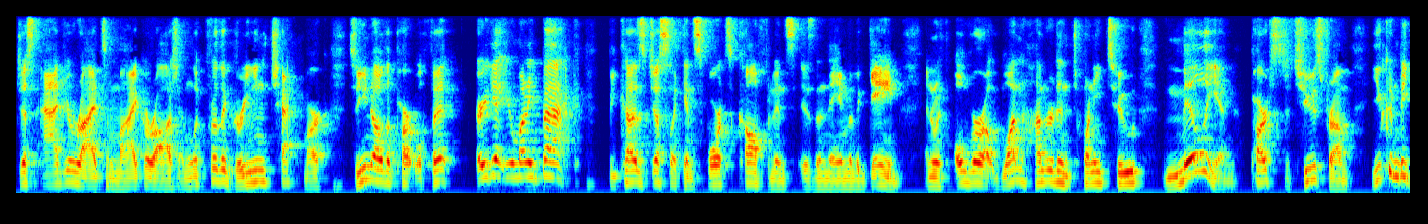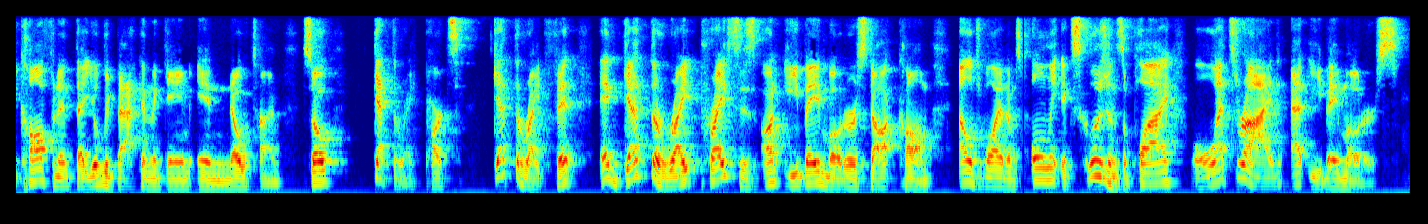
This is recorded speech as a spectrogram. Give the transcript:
Just add your ride to my garage and look for the green check mark so you know the part will fit or you get your money back. Because just like in sports, confidence is the name of the game. And with over 122 million parts to choose from, you can be confident that you'll be back in the game in no time. So get the right parts get the right fit, and get the right prices on ebaymotors.com. Eligible items only, exclusions apply. Let's ride at eBay Motors.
